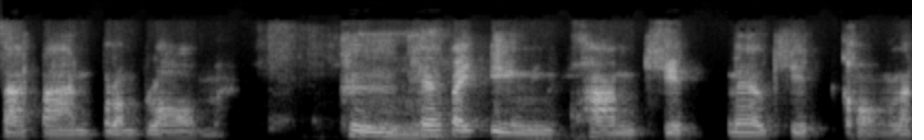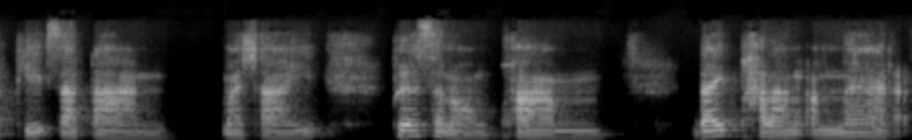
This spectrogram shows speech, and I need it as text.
ซาตานปลอมๆอะ คือแค่ไปอิงความคิดแนวคิดของลัทธิซาตานมาใช้ เพื่อสนองความได้พลังอำนาจอะ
